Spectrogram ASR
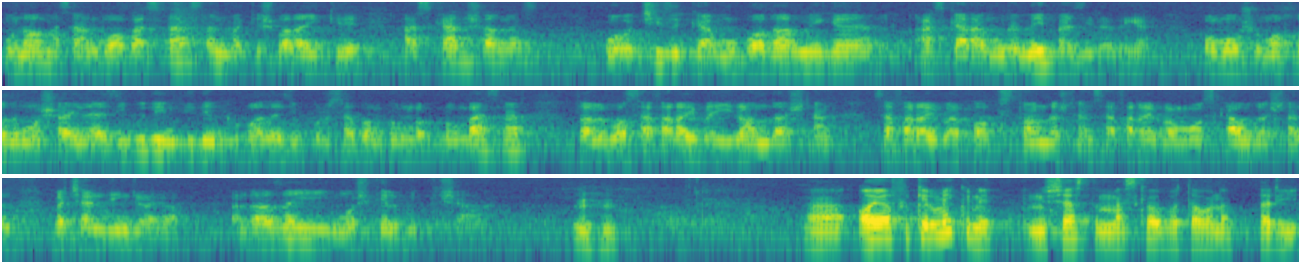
اونا مثلا وابسته هستن و کشورهایی که اسکرشان است و چیزی که مبادر میگه اسکر امور میپذیره دیگه. و ما شما خود مشاهد از بودیم دیدیم که بعد از این پروسه با بنبست رفت. طالبا سفرهای به ایران داشتن سفرهای به پاکستان داشتن سفرهای به مسکو داشتن و چندین جایا. لازم این مشکل بود که شما. آیا فکر می‌کنید نشست مسکو بتواند برای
